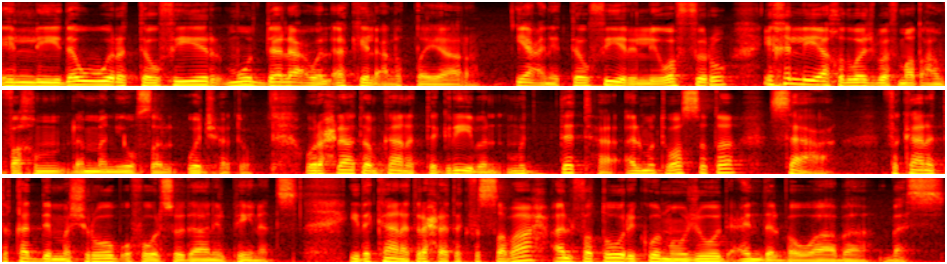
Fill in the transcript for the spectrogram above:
اللي يدور التوفير مو الدلع والأكل على الطيارة. يعني التوفير اللي يوفره يخليه ياخذ وجبة في مطعم فخم لما يوصل وجهته. ورحلاتهم كانت تقريبا مدتها المتوسطة ساعة فكانت تقدم مشروب وفول سوداني ال peanuts إذا كانت رحلتك في الصباح الفطور يكون موجود عند البوابة بس.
